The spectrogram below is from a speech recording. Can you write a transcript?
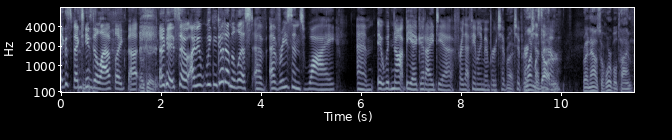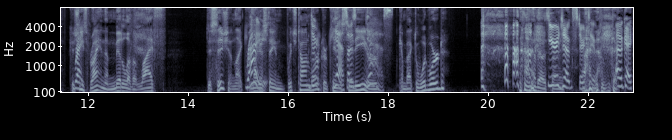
I didn't expect him to laugh like that. Okay. Okay, so I mean we can go down the list of, of reasons why um, it would not be a good idea for that family member to Right. to Well, like purchase my a daughter. home. Right now it's a horrible time because Right. she's right in the middle of a life decision. Like, am I going Right. to stay in Wichita and There- work or Kansas yes, I was- City or yes. come back to Woodward? I know that was You're funny. a jokester too. know, okay. okay.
